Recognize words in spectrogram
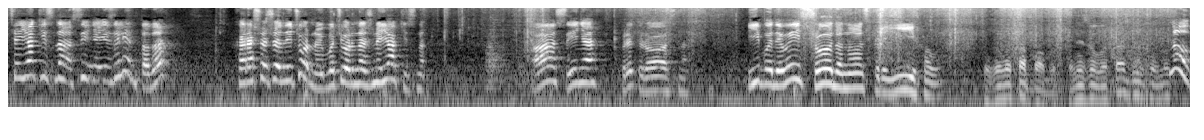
це якісна синя ізолента, да? Хорошо, що не чорною, бо чорна ж не якісна. А синя прекрасна. І подивись, що до нас приїхало. Золота бабушка. Не золота дуже, ну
